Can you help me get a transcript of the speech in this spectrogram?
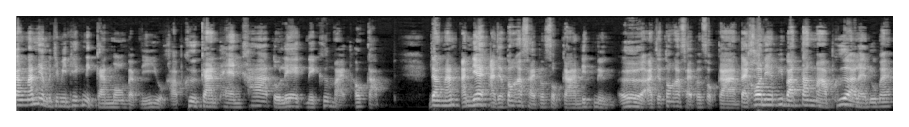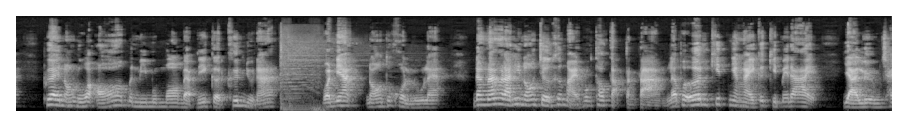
ดังนั้นเนี่ยมันจะมีเทคนิคการมองแบบนี้อยู่ครับ คือการแทนค่าตัวเลขในเครื่องหมายเท่ากับ ดังนั้นอันเนี้ยอาจจะต้องอาศัยประสบการณ์นิดนึงเอออาจจะต้องอาศัยประสบการณ์ แต่ข้อนี้พี่บัสตั้งมาเพื่ออะไรรู้ไหมเพื่อให้น้องรู้ว่าอ๋อมันมีมุมมองแบบนี้เกิดขึ้นอยู่นะ วันเนี้ยน้องทุกคนรู้แล้ว ดังนั้นเวลาที่น้องเจอเครื่องหมายพวกเท่ากับต่างๆ แล้วเพอเอิญคิดยังไงก็คิดไม่ได้ อย่าลืมใช้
